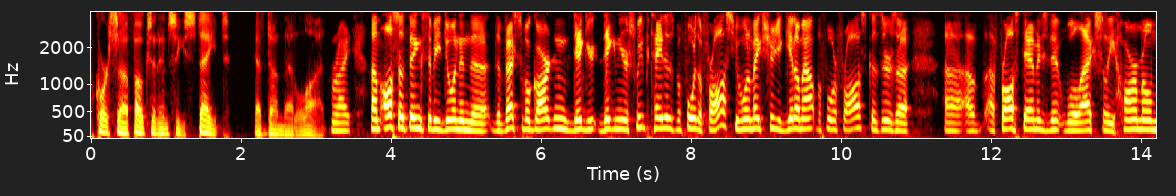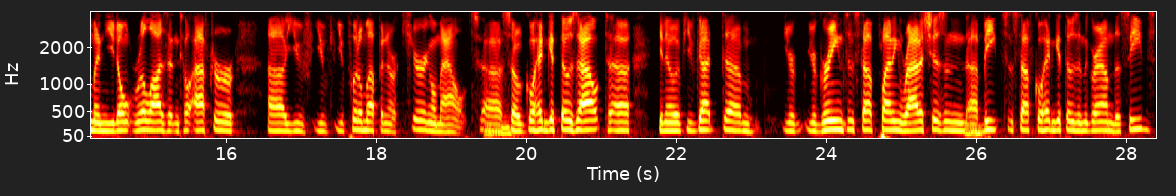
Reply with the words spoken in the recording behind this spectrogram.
of course, uh, folks at NC State have done that a lot. Right. Um, also, things to be doing in the, the vegetable garden, dig your, digging your sweet potatoes before the frost. You want to make sure you get them out before frost because there's a, a, a frost damage that will actually harm them, and you don't realize it until after uh, you've you've you put them up and are curing them out. Uh, mm-hmm. So go ahead and get those out. Uh, you know, if you've got um, your your greens and stuff, planting radishes and uh, mm-hmm. beets and stuff, go ahead and get those in the ground. The seeds.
